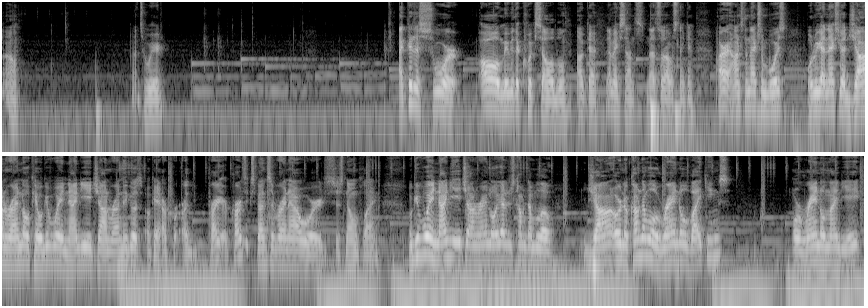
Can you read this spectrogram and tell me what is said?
Oh. That's weird. I could have swore. Oh, maybe they're quick sellable. Okay, that makes sense. That's what I was thinking. All right, on to the next one, boys. What do we got next? We got John Randle. Okay, we'll give away 98 John Randle. He goes, okay, are, are, are cards expensive right now or it's just no one playing? We'll give away 98 John Randle. I got to just comment down below. John, or no, comment down below Randle Vikings or Randle 98.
